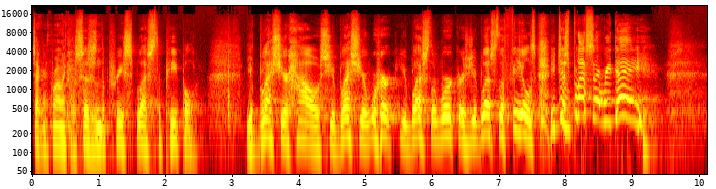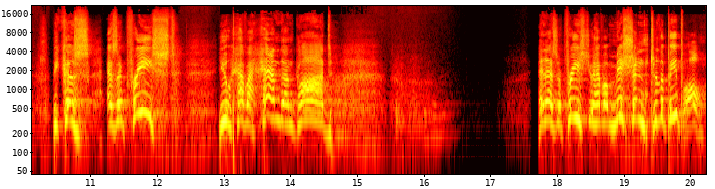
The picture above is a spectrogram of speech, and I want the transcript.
Second Chronicles says, and the priests bless the people. You bless your house, you bless your work, you bless the workers, you bless the fields. You just bless every day. Because as a priest, you have a hand on God. And as a priest, you have a mission to the people.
